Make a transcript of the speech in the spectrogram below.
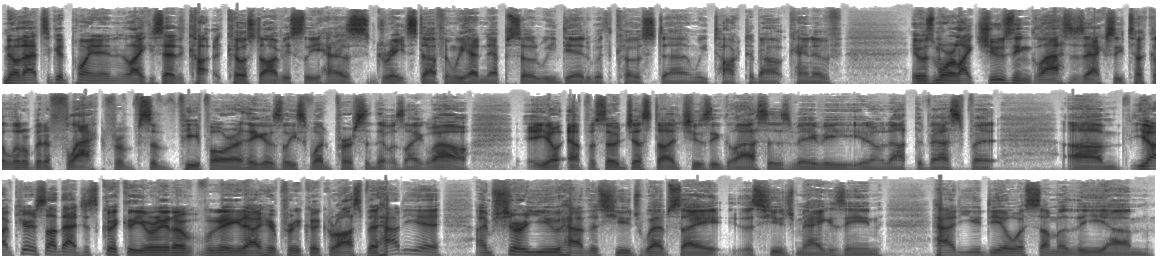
no, that's a good point, and like you said, Co- Costa obviously has great stuff, and we had an episode we did with Costa, and we talked about kind of. It was more like choosing glasses. Actually, took a little bit of flack from some people, or I think it was at least one person that was like, "Wow, you know, episode just on choosing glasses, maybe you know, not the best, but." Um, you know, I'm curious on that. Just quickly, we're gonna we're gonna get out here pretty quick, Ross. But how do you? I'm sure you have this huge website, this huge magazine. How do you deal with some of the, um,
